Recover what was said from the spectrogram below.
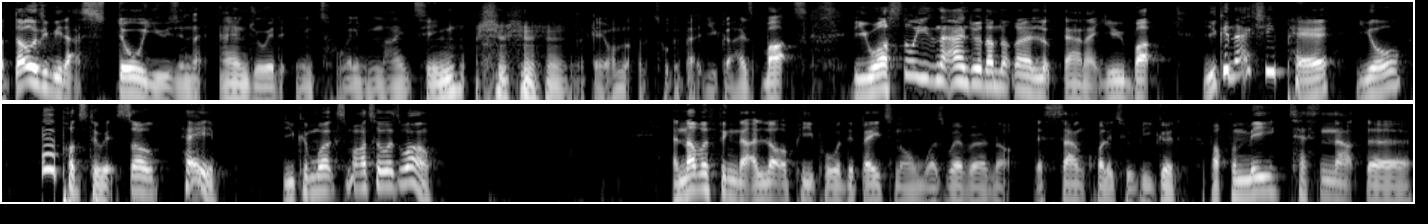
for those of you that are still using the Android in 2019, okay, well, I'm not going to talk about you guys, but if you are still using the Android, I'm not going to look down at you, but you can actually pair your AirPods to it. So, hey, you can work smarter as well. Another thing that a lot of people were debating on was whether or not the sound quality would be good. But for me, testing out the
